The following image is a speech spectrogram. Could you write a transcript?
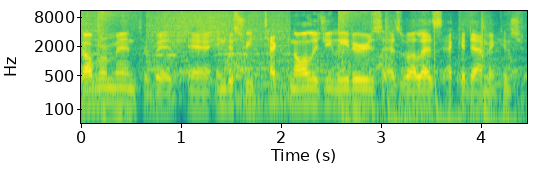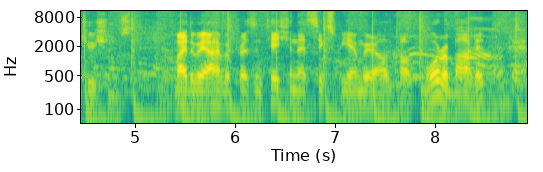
government, with uh, industry technology leaders, as well as academic institutions. By the way, I have a presentation at 6 p.m. where I'll talk more about it. Ah, okay.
